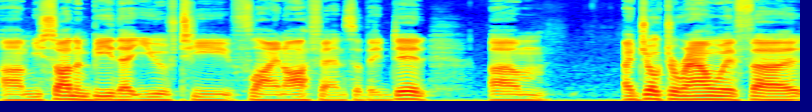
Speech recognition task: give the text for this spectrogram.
Um, you saw them be that U of T flying offense that they did. Um, I joked around with uh,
